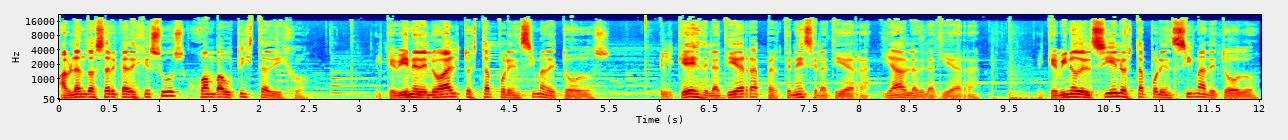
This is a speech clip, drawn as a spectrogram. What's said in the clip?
Hablando acerca de Jesús, Juan Bautista dijo, El que viene de lo alto está por encima de todos. El que es de la tierra pertenece a la tierra y habla de la tierra. El que vino del cielo está por encima de todo.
